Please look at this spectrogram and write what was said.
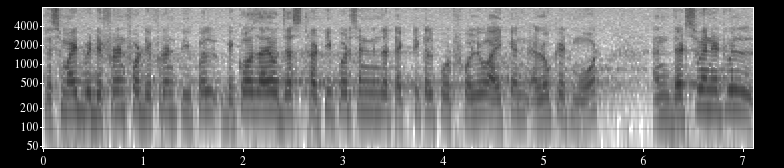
this might be different for different people. Because I have just 30% in the tactical portfolio, I can allocate more. And that's when it will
